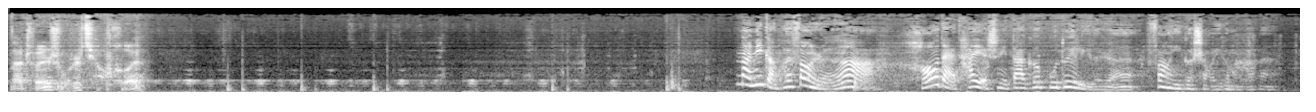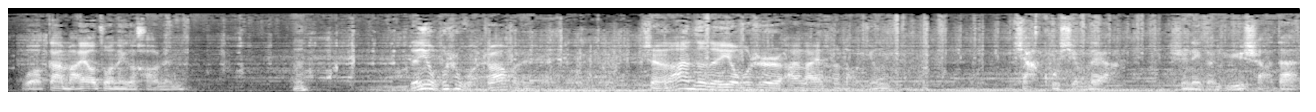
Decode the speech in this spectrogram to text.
那纯属是巧合呀。那你赶快放人啊！好歹他也是你大哥部队里的人，放一个少一个麻烦。我干嘛要做那个好人？嗯，人又不是我抓回来的，审案子的又不是阿来和老鹰，下酷刑的呀，是那个于傻蛋。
